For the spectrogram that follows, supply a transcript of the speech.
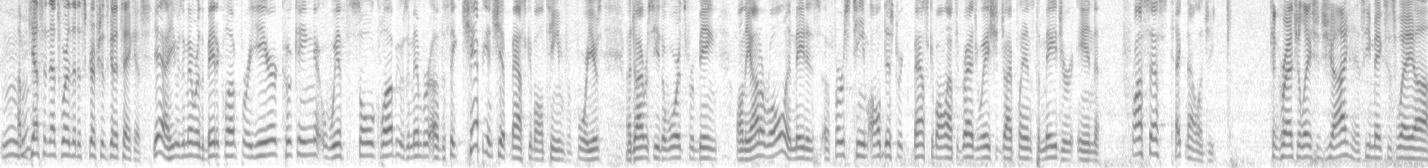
I'm guessing that's where the description's going to take us. Yeah, he was a member of the Beta Club for a year, cooking with Soul Club. He was a member of the state championship basketball team for four years. Uh, Jai received awards for being on the honor roll and made his uh, first team all district basketball after graduation. Jai plans to major in process technology. Congratulations, Jai, as he makes his way uh,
